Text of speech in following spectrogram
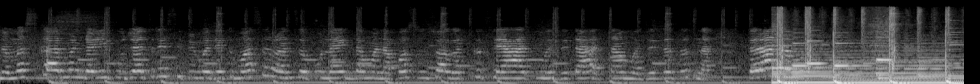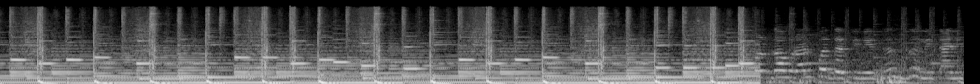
नमस्कार मंडळी पूजाच रेसिपीमध्ये तुम्हा सर्वांचं पुन्हा एकदा मनापासून स्वागत. कसे आहात? मजेत आहात ना? मजेतच असणार तर आज आपण पद्धतीने आणि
